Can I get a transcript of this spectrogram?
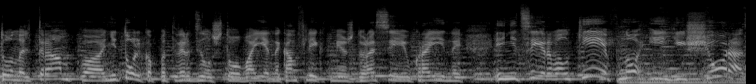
Дональд Трамп э, не только подтвердил, что военный конфликт между Россией и Украиной инициировал Киев, но и еще раз,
